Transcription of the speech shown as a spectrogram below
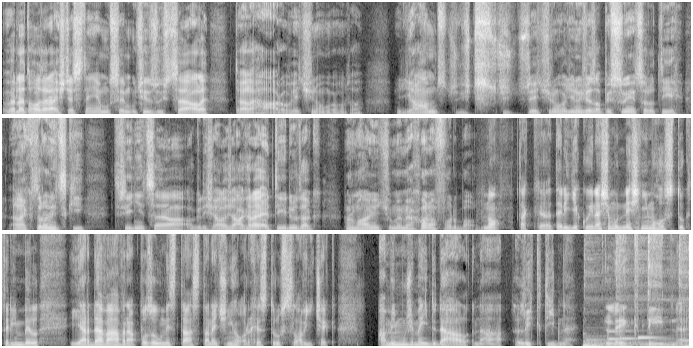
vedle toho teda ještě stejně musím učit zušce, ale to je leháro většinou. Jo. To dělám většinou hodinu, že zapisuji něco do té elektronické třídnice a, a když ale žák hraje etídu, tak normálně čumím jako na fotbal. No, tak eh, tedy děkuji našemu dnešnímu hostu, kterým byl Jarda Vávra, pozounista z tanečního orchestru Slavíček. A my můžeme jít dál na Lik týdne. Lik týdne.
